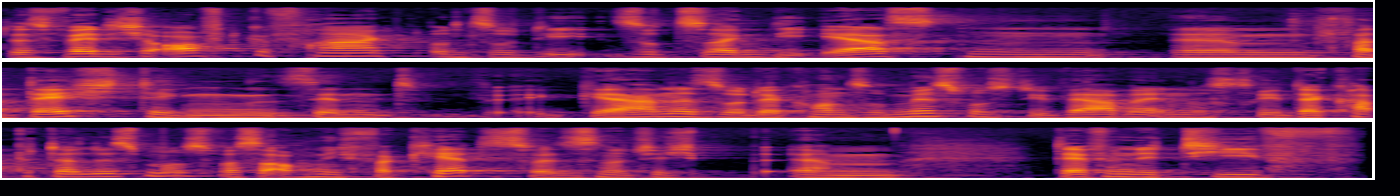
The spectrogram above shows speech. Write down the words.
das werde ich oft gefragt und so die sozusagen die ersten ähm, Verdächtigen sind gerne so der Konsumismus, die Werbeindustrie, der Kapitalismus, was auch nicht verkehrt ist, weil es natürlich ähm, definitiv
